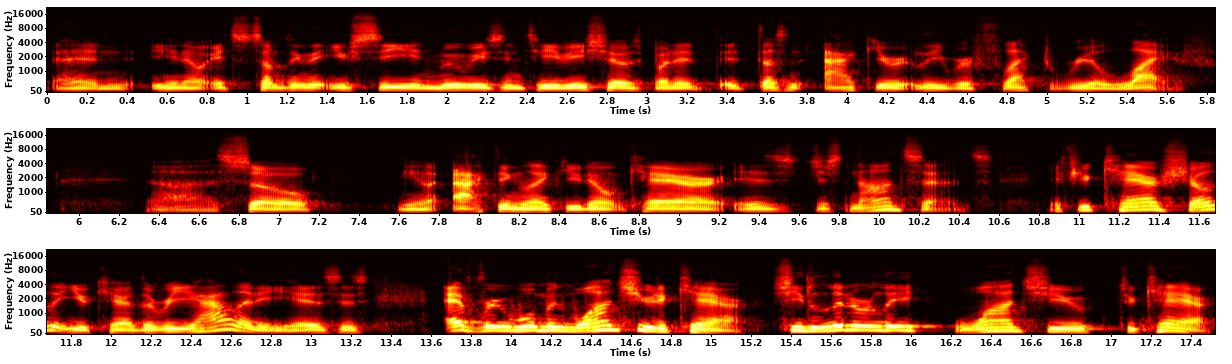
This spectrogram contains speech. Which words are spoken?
And you know, it's something that you see in movies and TV shows, but it, it doesn't accurately reflect real life. Uh, so you know, acting like you don't care is just nonsense. If you care, show that you care. The reality is is every woman wants you to care. She literally wants you to care.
